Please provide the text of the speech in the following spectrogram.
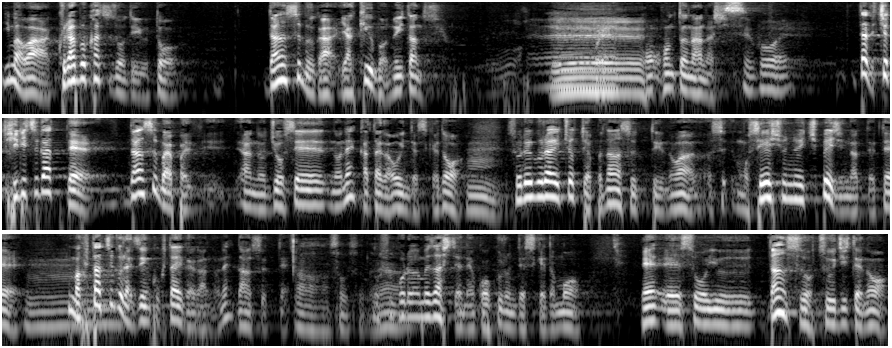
今はクラブ活動でいうとダンス部が野球部を抜いたんですよ。これほ本当の話。すごいただちょっと比率があってダンス部はやっぱりあの女性の、ね、方が多いんですけど、それぐらいちょっとやっぱダンスっていうのはせもう青春の1ページになってて今2つぐらい全国大会があるのねダンスって。ああそうですよね。これを目指してねこう来るんですけども、ねえーそういうダンスを通じての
